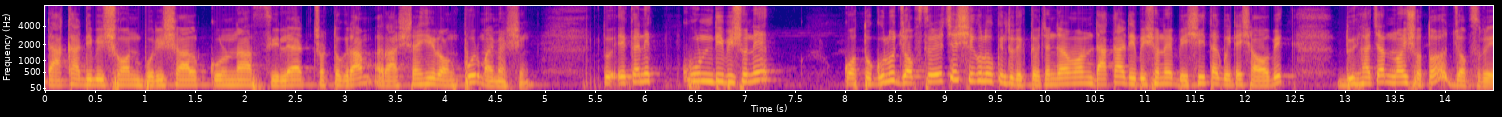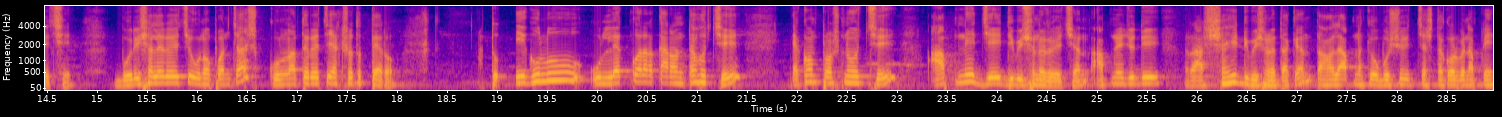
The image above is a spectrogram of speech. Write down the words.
ঢাকা ডিভিশন, বরিশাল, খুলনা, সিলেট, চট্টগ্রাম, রাজশাহী, রংপুর, ময়মনসিংহ। তো এখানে কোন ডিভিশনে কতগুলো জবস রয়েছে সেগুলোও কিন্তু দেখতে পাচ্ছেন। যেমন ঢাকা ডিভিশনে বেশি থাকবে, এটাই স্বাভাবিক। দুই হাজার নয়শত জবস রয়েছে। বরিশালে রয়েছে উনপঞ্চাশ খুলনাতে রয়েছে একশত তেরো। তো এগুলো উল্লেখ করার কারণটা হচ্ছে এখন প্রশ্ন হচ্ছে, আপনি যে ডিভিশনে রয়েছেন, আপনি যদি রাজশাহী ডিভিশনে থাকেন, তাহলে আপনাকে অবশ্যই চেষ্টা করবেন আপনি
